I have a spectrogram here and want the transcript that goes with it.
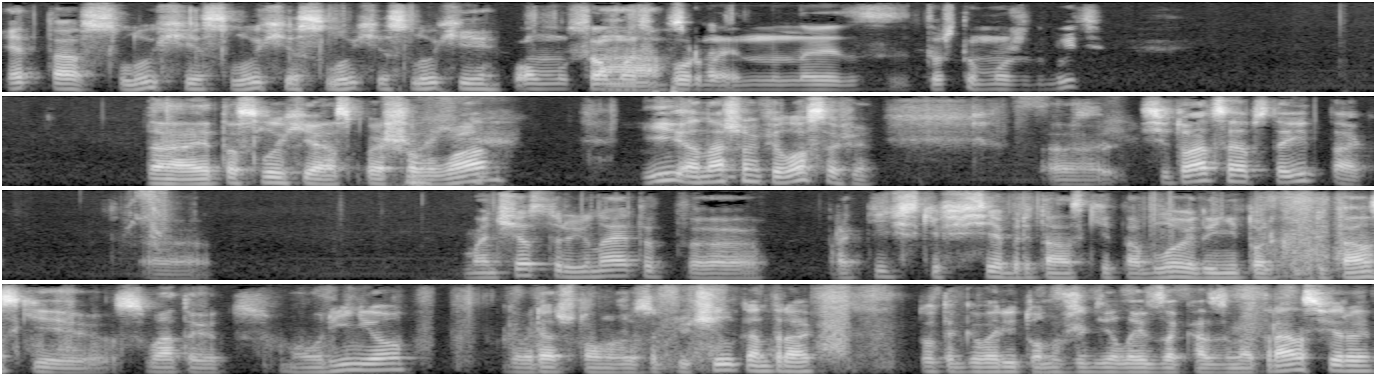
Э, это слухи, слухи, слухи, слухи. По-моему, самое а, спорное спор... то, что может быть. Да, это слухи о Special One и о нашем философе. Э, ситуация обстоит так. Манчестер Юнайтед практически все британские таблоиды, и не только британские, сватают Мауриньо. Говорят, что он уже заключил контракт. Кто-то говорит, он уже делает заказы на трансферы.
